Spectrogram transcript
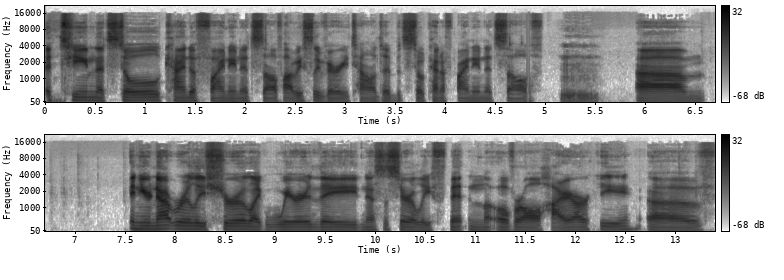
a team that's still kind of finding itself obviously very talented but still kind of finding itself mm-hmm. um and you're not really sure like where they necessarily fit in the overall hierarchy of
